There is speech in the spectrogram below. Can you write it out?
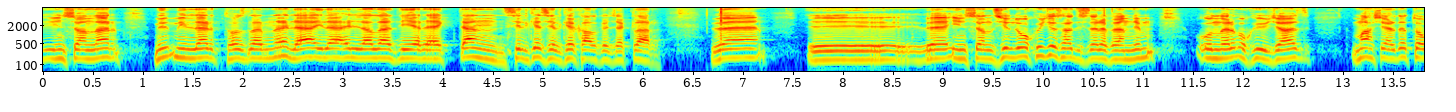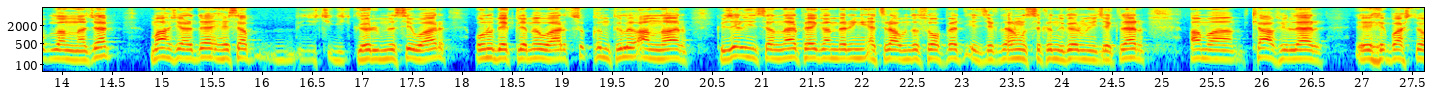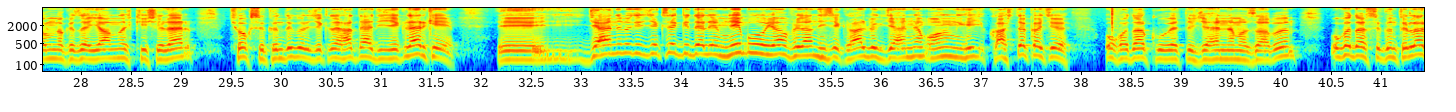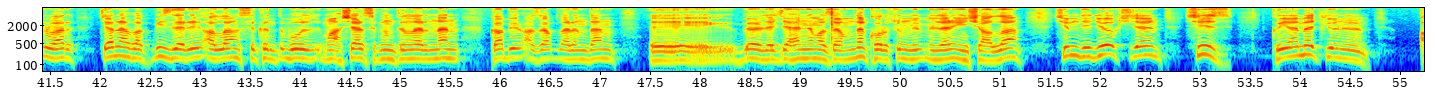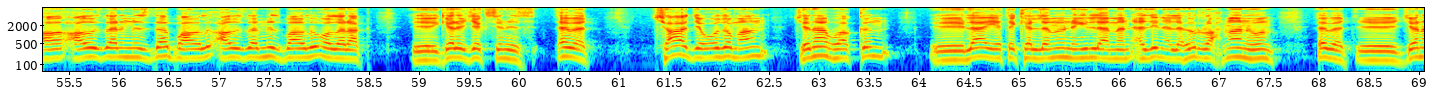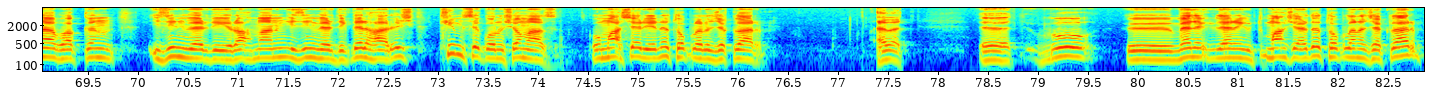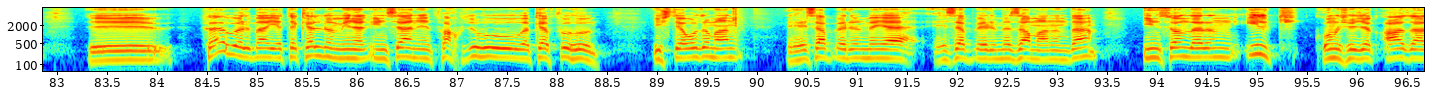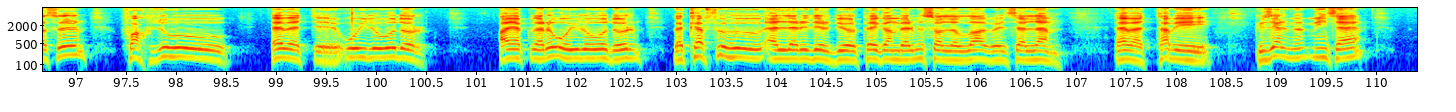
insanlar müminler tozlarını la ilahe illallah diyerekten silke silke kalkacaklar. Ve e, ve insan şimdi okuyacağız hadisler efendim. Onları okuyacağız. Mahşerde toplanılacak. Mahşerde hesap görülmesi var. Onu bekleme var. Sıkıntılı anlar. Güzel insanlar peygamberin etrafında sohbet edecekler. Onu sıkıntı görmeyecekler. Ama kafirler e, başta olmak üzere yanlış kişiler çok sıkıntı görecekler. Hatta diyecekler ki e, cehenneme gideceksek gidelim. Ne bu ya filan diyecek. Halbuki cehennem onun kaçta kaçı o kadar kuvvetli cehennem azabı. O kadar sıkıntılar var. Cenab-ı Hak bizleri Allah'ın sıkıntı bu mahşer sıkıntılarından, kabir azaplarından e, böyle cehennem azabından korusun müminleri inşallah. Şimdi diyor ki işte siz kıyamet günü ağızlarınızda bağlı ağızlarınız bağlı olarak e, geleceksiniz. Evet. Sadece o zaman Cenab-ı Hakk'ın e, la yetekellemune illa men ezine lehur rahmanu Evet, e, Cenab-ı Hakk'ın izin verdiği, Rahman'ın izin verdikleri hariç kimse konuşamaz. O mahşer yerine toplanacaklar. Evet. Evet. Bu e, meleklerin mahşerde toplanacaklar. E, فَاَوَّلُ مَا يَتَكَلُّمْ مِنَ الْاِنْسَانِ فَخْزُهُ وَكَفُّهُ İşte o zaman e, hesap verilmeye, hesap verilme zamanında insanların ilk konuşacak azası fahzuhu evet e, uyluğudur. Ayakları uyluğudur ve keffuhu elleridir diyor Peygamberimiz sallallahu aleyhi ve sellem. Evet tabi güzel müminse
